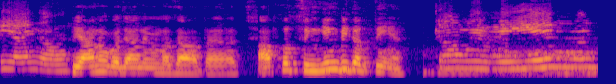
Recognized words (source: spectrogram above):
پیانو۔ پیانو بجانے میں مزہ آتا ہے اچھا۔ آپ خود سنگنگ بھی کرتی ہیں؟ Come again,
